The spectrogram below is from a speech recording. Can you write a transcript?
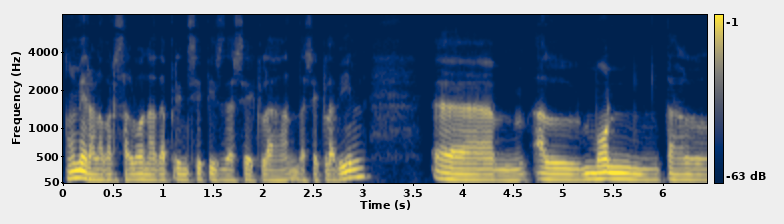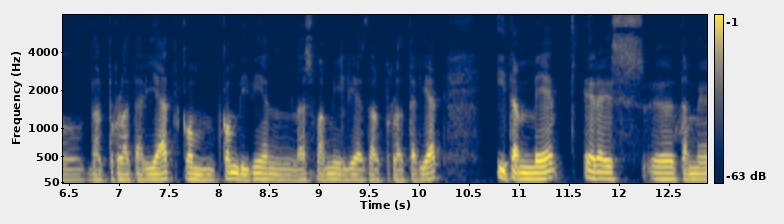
com era la Barcelona de principis de segle, de segle XX, eh, el món del, del proletariat, com, com vivien les famílies del proletariat i també era és, eh, també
